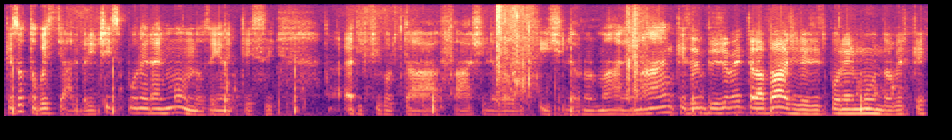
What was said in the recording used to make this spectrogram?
Che sotto questi alberi ci spawnerà il mondo se io mettessi la difficoltà facile o difficile o normale, ma anche semplicemente la facile si spone il mondo perché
